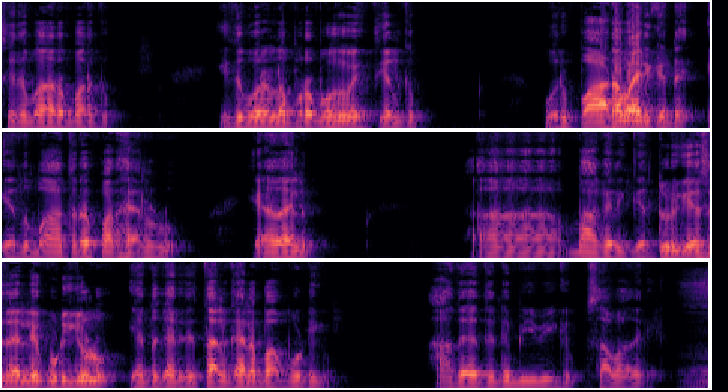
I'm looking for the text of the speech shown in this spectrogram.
സിനിമാറന്മാർക്കും ഇതുപോലുള്ള പ്രമുഖ വ്യക്തികൾക്കും ഒരു പാഠമായിരിക്കട്ടെ എന്ന് മാത്രമേ പറയാനുള്ളൂ. ഏതായാലും മകൻ ഇങ്ങനത്തെ ഒരു കേസിലല്ലേ കുടുങ്ങിയുള്ളൂ എന്ന് കരുതി തൽക്കാലം മമ്മൂട്ടിക്കും അദ്ദേഹത്തിന്റെ ബീവിക്കും സമാധാനിക്കും.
